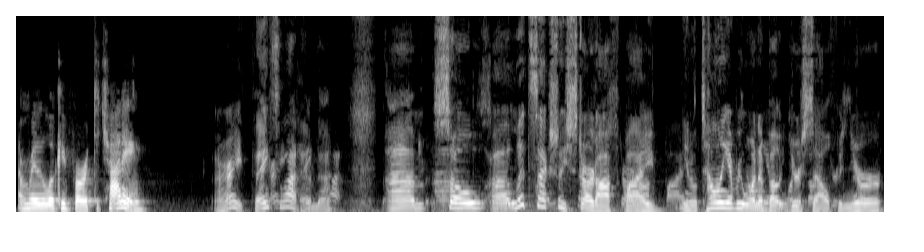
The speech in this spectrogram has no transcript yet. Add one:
I'm really looking forward to chatting. All right, thanks a lot, Hamna. Um, so uh, let's actually start off by you know telling everyone about yourself and your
